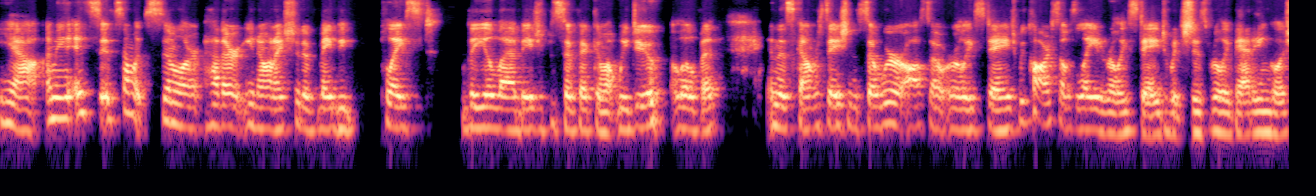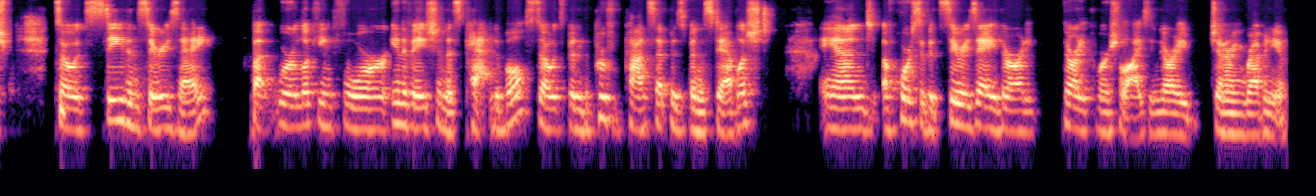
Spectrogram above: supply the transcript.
Yeah. I mean, it's it's somewhat similar, Heather, you know, and I should have maybe placed Yield Lab Asia Pacific and what we do a little bit in this conversation. So we're also early stage. We call ourselves late early stage, which is really bad English. So it's seed and series A, but we're looking for innovation that's patentable. So it's been the proof of concept has been established. And of course, if it's series A, they're already they're already commercializing, they're already generating revenue.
